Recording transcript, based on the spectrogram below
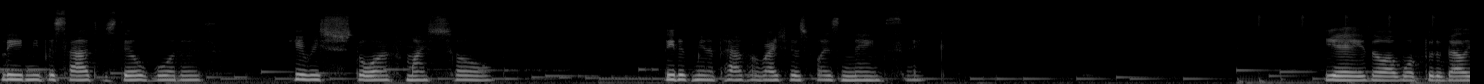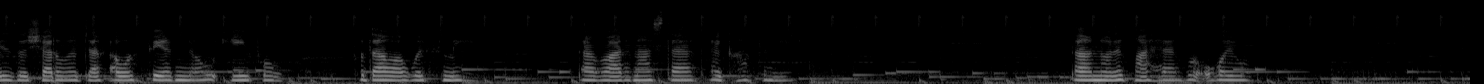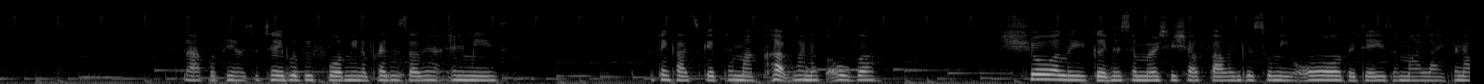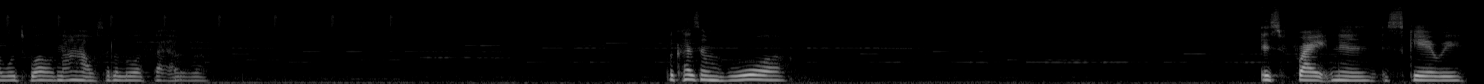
Lead me beside the still waters. He restoreth my soul. Leadeth me in the path of righteousness for his name's sake. Yea, though I walk through the valleys of the shadow of death, I will fear no evil, for thou art with me. Thy rod and thy staff, they comfort me. Thou anointest my head with oil. Thou prepares a table before me in the presence of my enemies. I think I skipped and my cup runneth over. Surely goodness and mercy shall follow and pursue me all the days of my life, and I will dwell in the house of the Lord forever. Because in war, it's frightening, it's scary.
